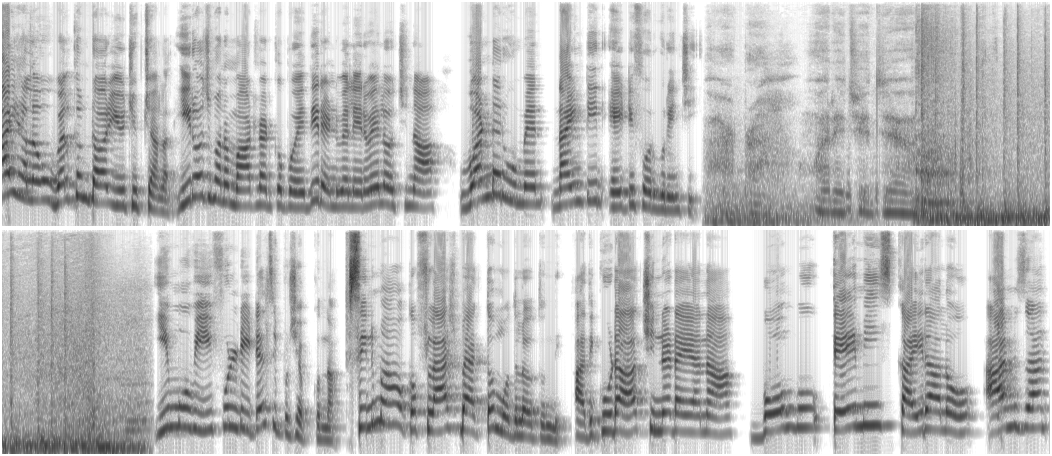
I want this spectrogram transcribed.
Hi hello welcome to our YouTube channel ఈ రోజు మనం మాట్లాడుకోపోయేది రెండు వేల ఇరవైలో వచ్చిన wonder woman nineteen eighty four గురించి? ఈ మూవీ ఫుల్ డీటెయిల్స్ ఇప్పుడు చెప్పుకుందాం. సినిమా ఒక ఫ్లాష్ బ్యాక్తో మొదలవుతుంది. అది కూడా చిన్న డయానా బోంబు టేమీస్ కైరాలో అమెజాన్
